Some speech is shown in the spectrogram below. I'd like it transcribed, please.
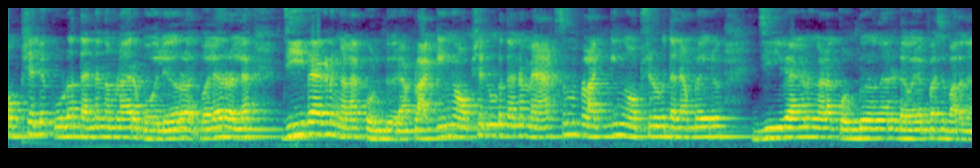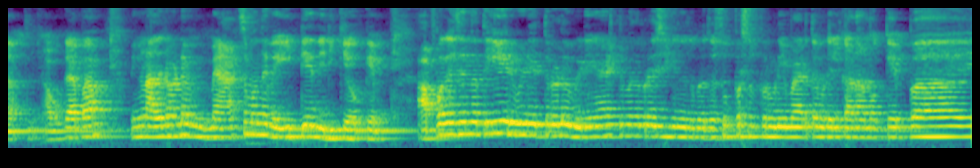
ഓപ്ഷനിൽ കൂടെ തന്നെ നമ്മൾ ആ ഒരു ബൊലേറോ ബൊലേറോ അല്ല ജി കള കൊണ്ടുവരിക കൊണ്ടുവരാം പ്ലഗിങ് ഓപ്ഷനിലൂടെ തന്നെ മാക്സിമം പ്ലഗിങ് ഓപ്ഷനിലൂടെ തന്നെ നമ്മളൊരു ജി നിങ്ങളെ കൊണ്ടുവരുന്നതാണ് ഡെവലപ്പേഴ്സ് പറഞ്ഞത്. ഓക്കെ അപ്പം നിങ്ങൾ അതിനുവേണ്ടി മാക്സിമം ഒന്ന് വെയിറ്റ് ചെയ്തിരിക്കുക ഓക്കെ അപ്പോൾ ഇന്നത്തെ ഈ ഒരു വീഡിയോ ഇത്രയുള്ളൂ വീഡിയോ പ്രതീക്ഷിക്കുന്നത് പ്രതീക്ഷിക്കുന്നു. സൂപ്പർ സൂപ്പർ വീഡിയോ അടുത്ത വീഡിയോയിൽ കാണാം ഓക്കെ ബൈ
